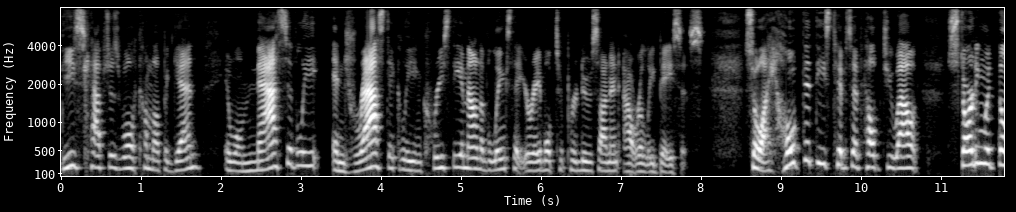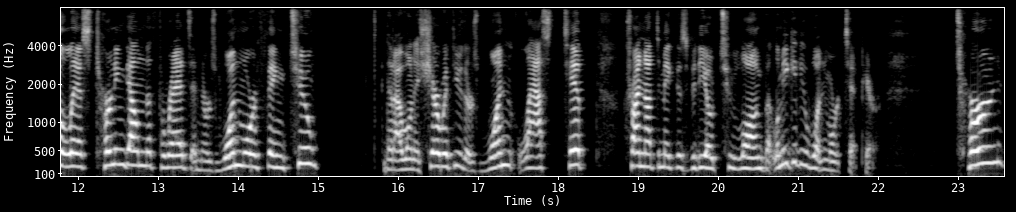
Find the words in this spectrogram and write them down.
these captchas will come up again. It will massively and drastically increase the amount of links that you're able to produce on an hourly basis. So I hope that these tips have helped you out starting with the list, turning down the threads, and there's one more thing too that I want to share with you. There's one last tip. I'm trying not to make this video too long, but let me give you one more tip here. Turn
